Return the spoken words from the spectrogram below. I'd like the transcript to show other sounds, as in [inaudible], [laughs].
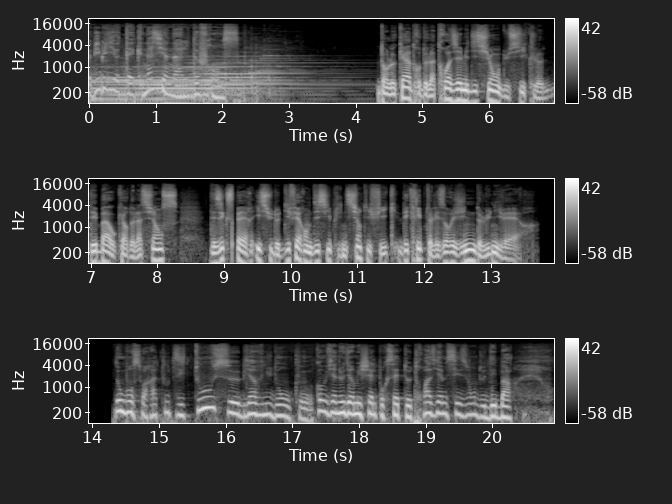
la Bibliothèque nationale de France. Dans le cadre de la troisième édition du cycle Débat au cœur de la science, des experts issus de différentes disciplines scientifiques décryptent les origines de l'univers. Donc bonsoir à toutes et tous, bienvenue donc, euh, comme vient de le dire Michel, pour cette troisième saison de débat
